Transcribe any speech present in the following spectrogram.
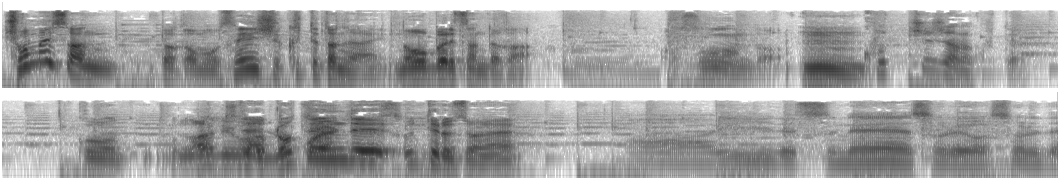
チョメさんとかも先週食ってたんじゃない？ノーベルさんとかあそうなんだ。うん。こっちじゃなくて。このあっちで露店で売ってるんですよね。ああいいですね。それはそれで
